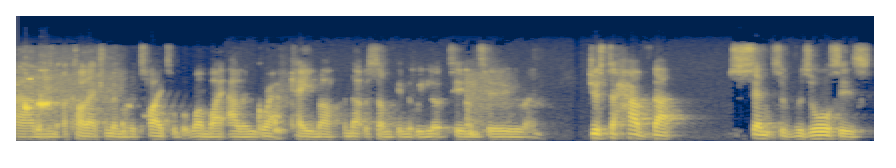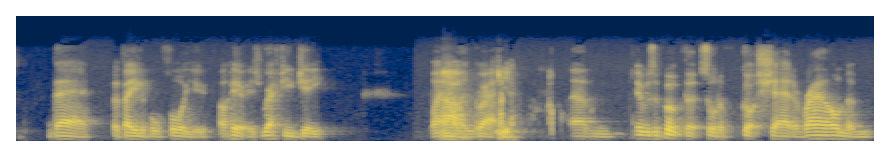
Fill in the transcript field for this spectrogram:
Um, I can't actually remember the title, but one by Alan Gratz came up, and that was something that we looked into. And just to have that sense of resources there available for you. Oh, here it is Refugee by oh, Alan Gratz. Yeah. Um, it was a book that sort of got shared around and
